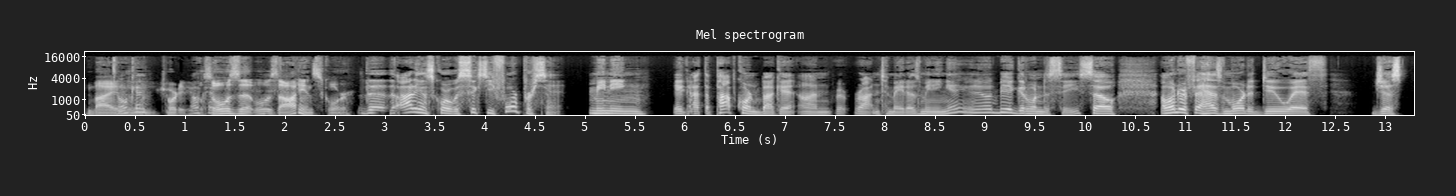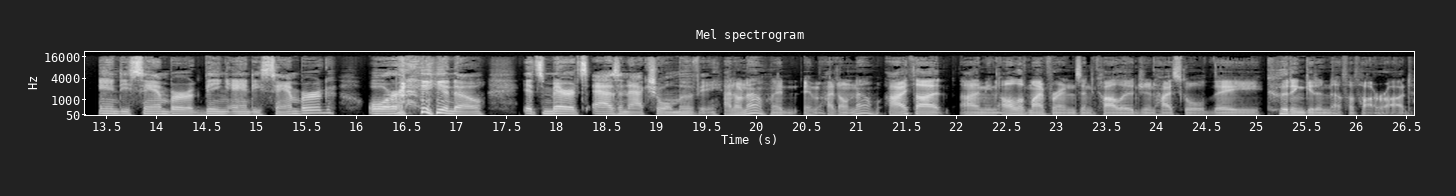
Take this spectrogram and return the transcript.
by okay. the majority of people. Okay. So what was the what was the audience score? The the audience score was 64%, meaning it got the popcorn bucket on Rotten Tomatoes, meaning it, you know, it'd be a good one to see. So I wonder if it has more to do with just Andy Samberg being Andy Samberg or you know its merits as an actual movie? I don't know. I, um, I don't know. I thought i mean all of my friends in college and high school they couldn't get enough of hot rod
